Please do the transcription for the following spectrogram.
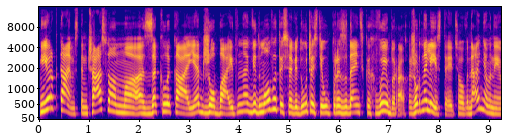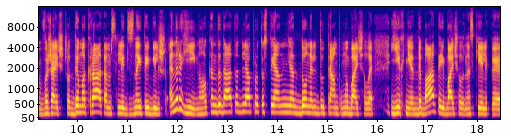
Нью-Йорк Таймс тим часом е, закликає Джо Байдена відмовитися від участі у президентських виборах. Журналісти цього видання вони вважають, що демократам слід знайти більш енергійного кандидата для протистояння Дональду Трампу. Ми бачили їхні дебати і бачили наскільки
